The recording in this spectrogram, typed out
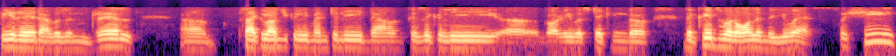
period. I was in real uh, psychologically, mentally down, physically. Uh, Gauri was taking the the kids were all in the U.S. So she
